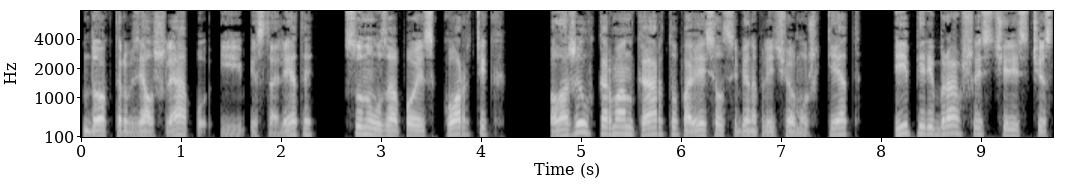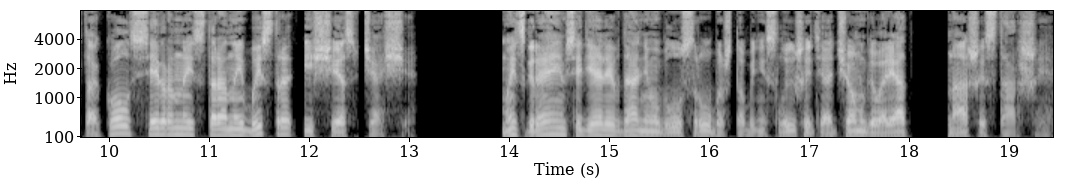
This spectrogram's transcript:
Доктор взял шляпу и пистолеты, сунул за пояс кортик, положил в карман карту, повесил себе на плечо мушкет и, перебравшись через частокол с северной стороны, быстро исчез в чаще. Мы с Греем сидели в дальнем углу сруба, чтобы не слышать, о чем говорят наши старшие.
